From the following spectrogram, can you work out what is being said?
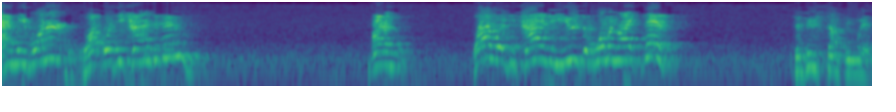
And we wondered, what was he trying to do? And why was he trying to use a woman like this to do something with?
